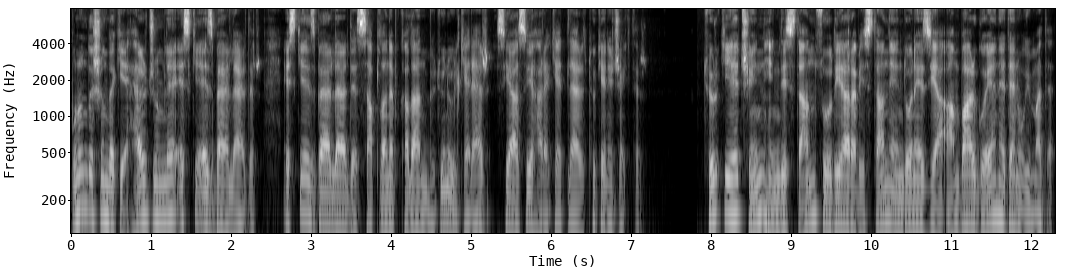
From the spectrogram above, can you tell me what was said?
Bunun dışındaki her cümle eski ezberlerdir. Eski ezberlerde saplanıp kalan bütün ülkeler, siyasi hareketler tükenecektir. Türkiye, Çin, Hindistan, Suudi Arabistan, Endonezya ambargoya neden uymadı.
